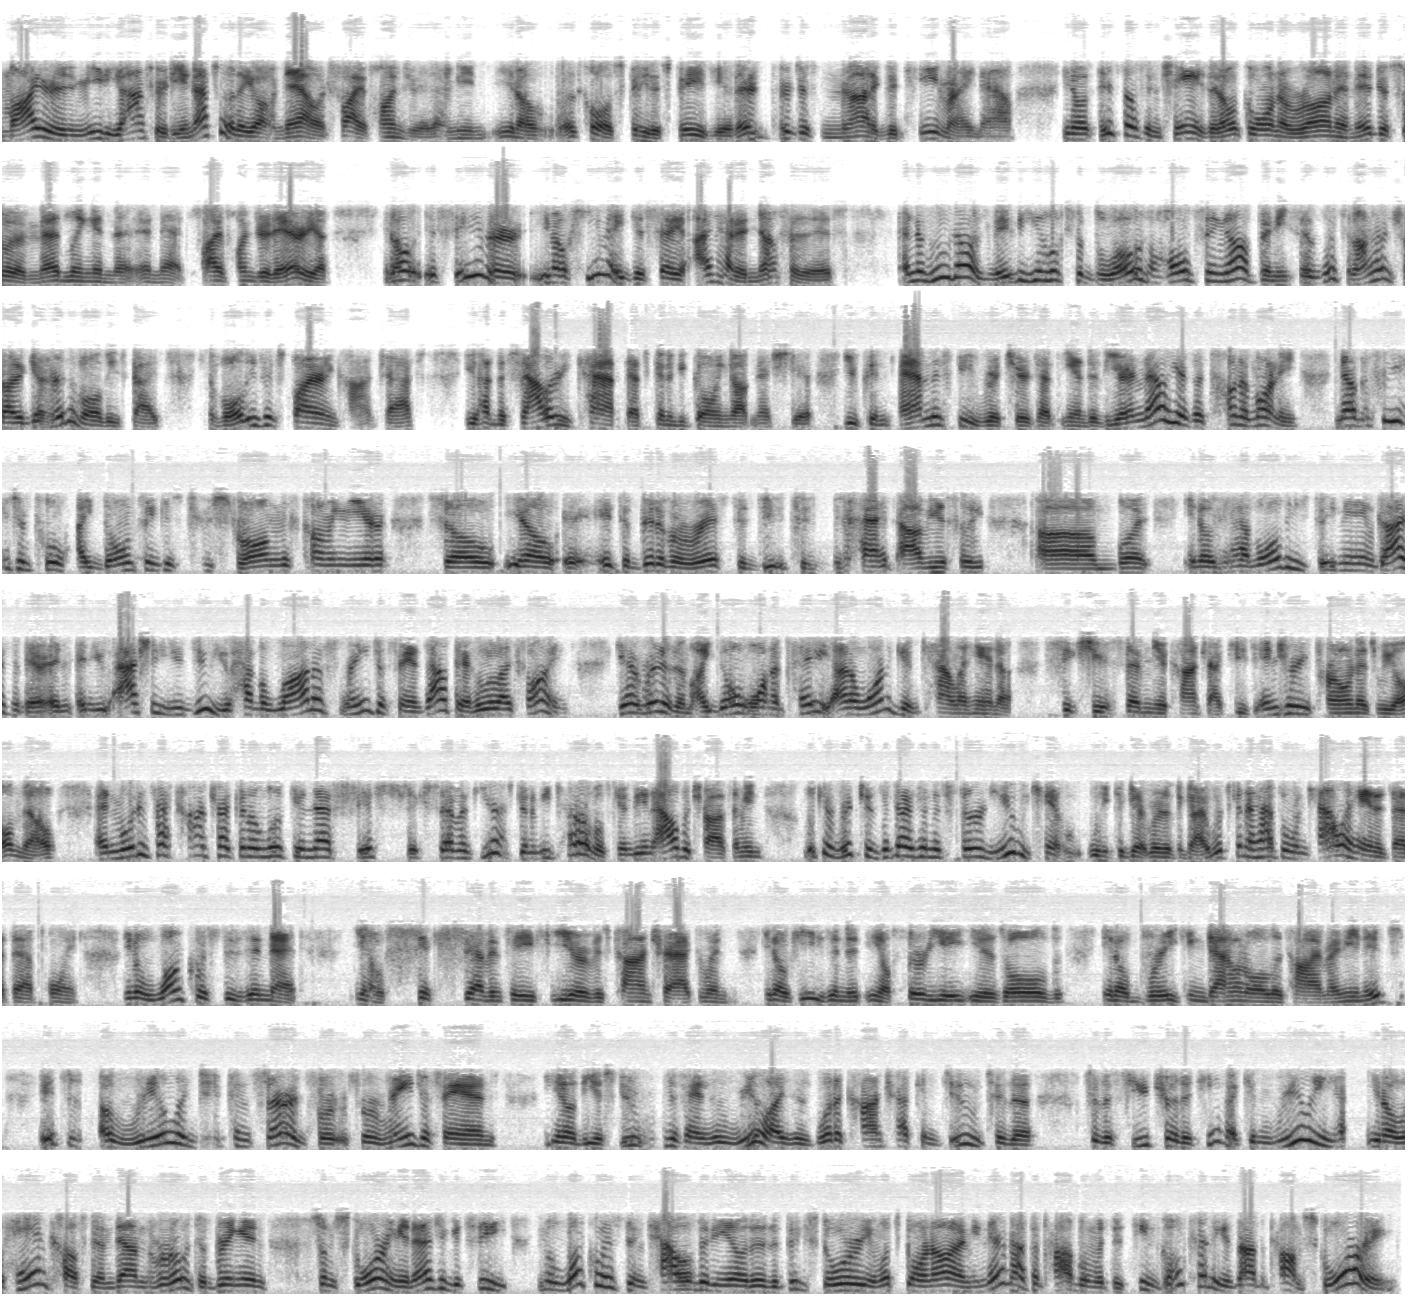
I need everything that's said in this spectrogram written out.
mired in mediocrity, and that's where they are now at 500. I mean, you know, let's call a spade a spade here. They're they're just not a good team right now. You know, if this doesn't change, they don't go on a run, and they're just sort of meddling in the in that 500 area. You know, if either you know he may just say I've had enough of this, and who knows? Maybe he looks to blow the whole thing up, and he says, listen, I'm going to try to get rid of all these guys. Have all these expiring contracts. You have the salary cap that's going to be going up next year. You can amnesty Richards at the end of the year. And now he has a ton of money. Now, the free agent pool, I don't think is too strong this coming year. So, you know, it's a bit of a risk to do, to do that, obviously. Um, but, you know, you have all these big name guys in there, and, and you actually, you do. You have a lot of Ranger fans out there who are like, fine, get rid of them. I don't want to pay. I don't want to give Callahan a six year, seven year contract. He's injury prone, as we all know. And what is that contract going to look in that fifth, sixth, seventh year? It's going to be terrible. It's going to be an albatross. I mean, look at Richards. The guy's in his third year. We can't wait to get rid of the guy. What's going to happen when Callahan is at that point? You know, Lundqvist is in that you know, sixth, seventh, eighth year of his contract when, you know, he's in, you know, 38 years old, you know, breaking down all the time. I mean, it's, it's a real concern for, for Ranger fans you know, the astute fan who realizes what a contract can do to the to the future of the team. It can really, you know, handcuff them down the road to bring in some scoring. And as you can see, you know, Lundqvist and Talbot, you know, they're the big story and what's going on. I mean, they're not the problem with this team. Goaltending is not the problem. Scoring,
